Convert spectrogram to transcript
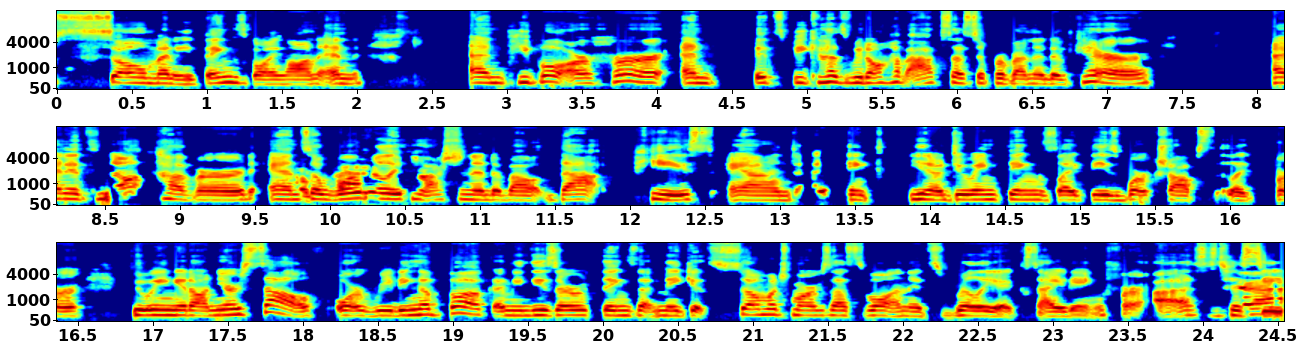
so many things going on, and and people are hurt, and it's because we don't have access to preventative care, and it's not covered. And so we're really passionate about that piece and i think you know doing things like these workshops like for doing it on yourself or reading a book i mean these are things that make it so much more accessible and it's really exciting for us to yes. see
